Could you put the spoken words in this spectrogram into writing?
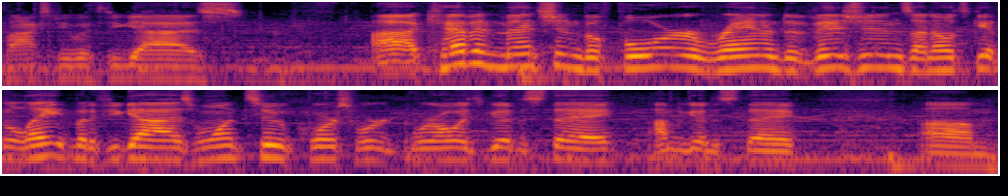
Fox be with you guys. Uh, Kevin mentioned before random divisions. I know it's getting late, but if you guys want to, of course, we're, we're always good to stay. I'm good to stay. Um,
